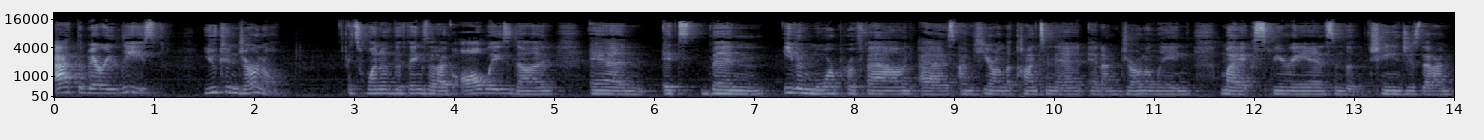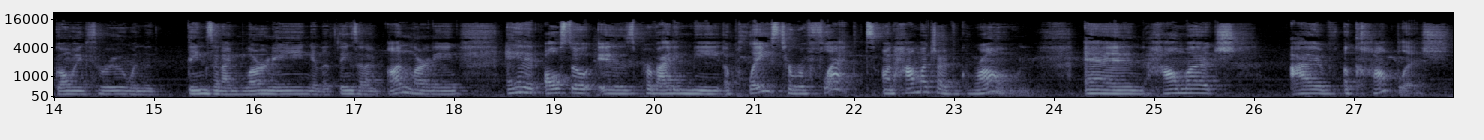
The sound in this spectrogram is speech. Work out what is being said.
At the very least, you can journal. It's one of the things that I've always done, and it's been even more profound as I'm here on the continent and I'm journaling my experience and the changes that I'm going through and the things that I'm learning and the things that I'm unlearning. And it also is providing me a place to reflect on how much I've grown and how much I've accomplished,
